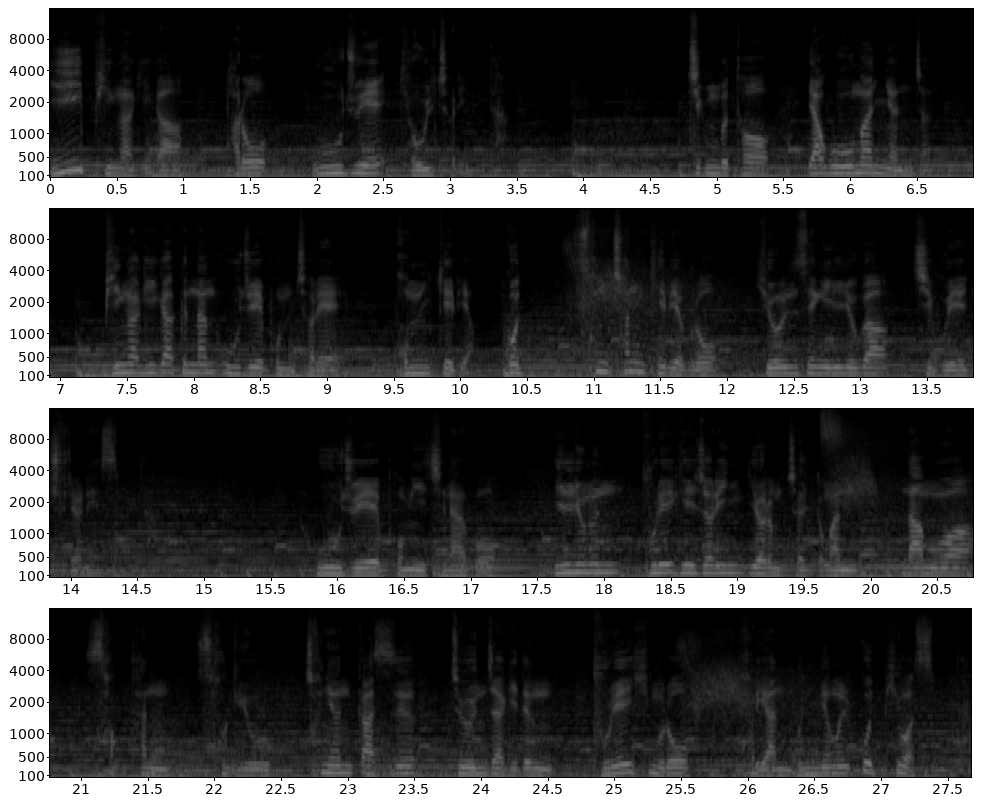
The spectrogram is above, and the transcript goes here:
이 빙하기가 바로 우주의 겨울철입니다. 지금부터 약 5만 년 전 빙하기가 끝난 우주의 봄철에 봄개벽 곧 선천개벽으로 현생 인류가 지구에 출현했습니다. 우주의 봄이 지나고 인류는 불의 계절인 여름철 동안 나무와 석탄, 석유, 천연가스, 전자기 등 불의 힘으로 화려한 문명을 꽃피웠습니다.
